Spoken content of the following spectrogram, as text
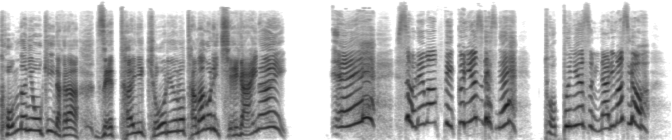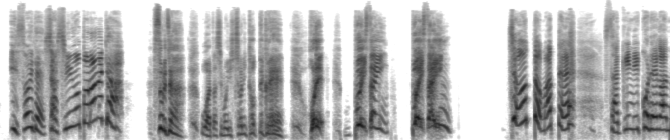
こんなに大きいんだから絶対に恐竜の卵に違いない。ええー、それはビッグニュースですね。トップニュースになりますよ。急いで写真を撮らなきゃ。それじゃあ私も一緒に撮ってくれ。ほれ V サイン V サイン。ちょっと待って先にこれが何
